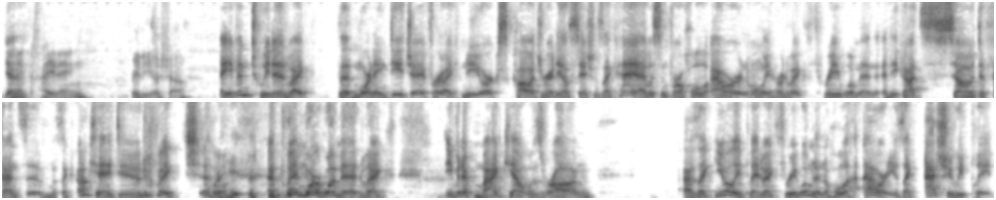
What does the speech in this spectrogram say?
Yeah. an exciting radio show. I even tweeted like the morning DJ for like New York's college radio station was like, "Hey, I listened for a whole hour and only heard like three women," and he got so defensive. I was like, "Okay, dude, like chill Right? and play more women." Like, even if my count was wrong, I was like, "You only played like three women in a whole hour." He was like, "Actually, we played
